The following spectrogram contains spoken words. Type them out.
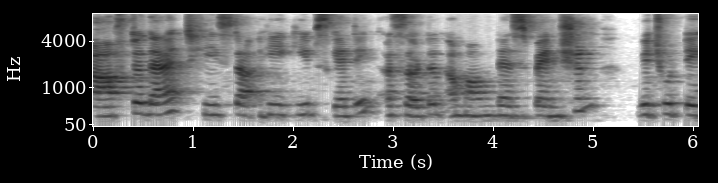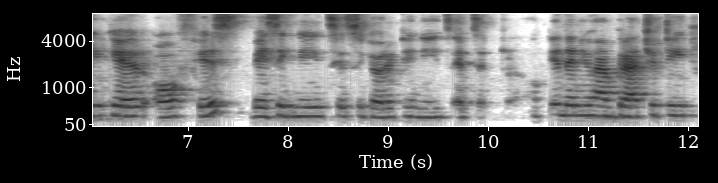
after that he start he keeps getting a certain amount as pension which would take care of his basic needs his security needs etc okay then you have gratuity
